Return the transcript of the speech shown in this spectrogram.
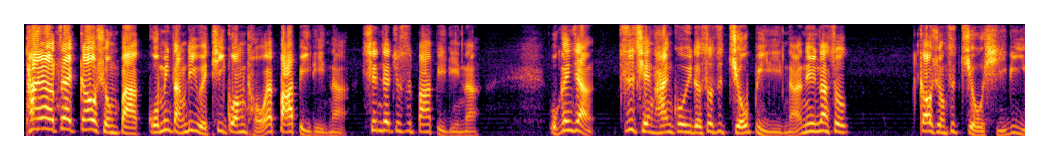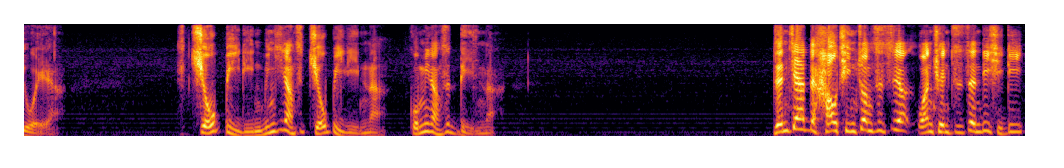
他要在高雄把国民党立委剃光头，要八比零啊！现在就是八比零啊！我跟你讲，之前韩国瑜的时候是九比零啊，因为那时候高雄是九席立委啊，九比零，民进党是九比零啊，国民党是零啊。人家的豪情壮志是要完全执政，利息低，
